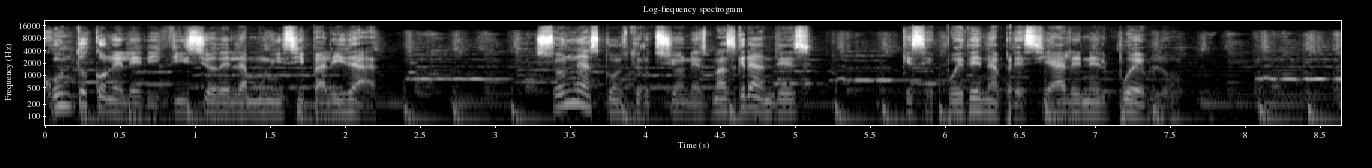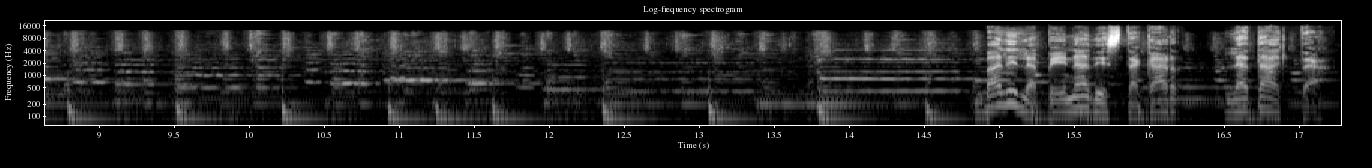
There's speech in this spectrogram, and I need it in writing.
junto con el edificio de la municipalidad. Son las construcciones más grandes que se pueden apreciar en el pueblo. Vale la pena destacar la tacta,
